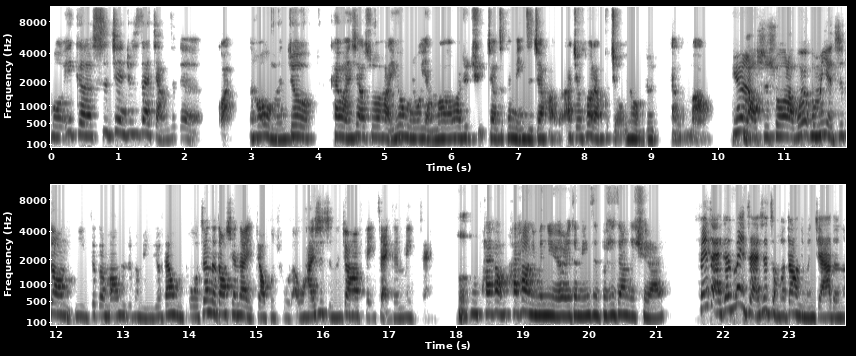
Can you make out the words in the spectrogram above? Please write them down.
某一个事件就是在讲这个管，然后我们就开玩笑说，哈，以后我们如果养猫的话，就取叫这个名字就好了啊。就后来不久以后，我们就养了猫。因为老实说了，我我们也知道你这个猫是这个名字，但我我真的到现在也叫不出来，我还是只能叫它肥仔跟妹仔。嗯，还好还好，你们女儿的名字不是这样子取来。肥仔跟妹仔是怎么到你们家的呢？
